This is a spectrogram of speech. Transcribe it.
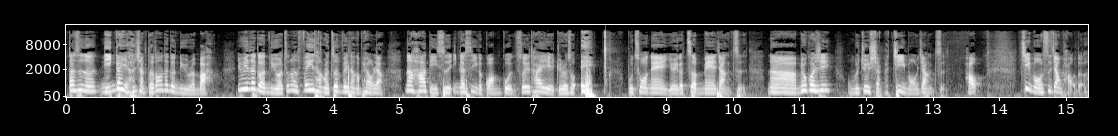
但是呢，你应该也很想得到那个女人吧？因为那个女儿真的非常的正，非常的漂亮。那哈迪斯应该是一个光棍，所以他也觉得说，哎，不错呢，有一个正妹这样子。那没有关系，我们就想个计谋这样子。好。”计谋是这样跑的。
